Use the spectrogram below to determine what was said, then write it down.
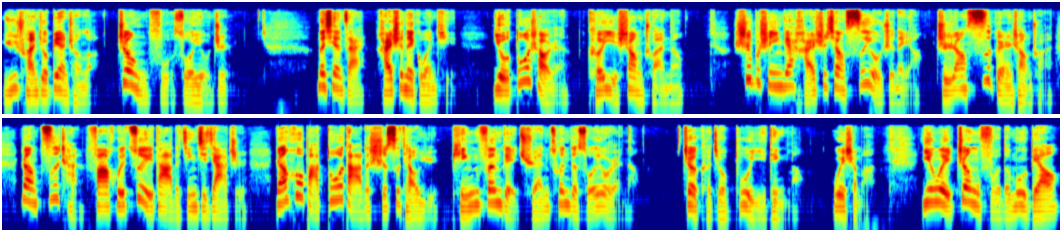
渔船就变成了政府所有制。那现在还是那个问题，有多少人可以上船呢？是不是应该还是像私有制那样，只让四个人上船，让资产发挥最大的经济价值，然后把多打的十四条鱼平分给全村的所有人呢？这可就不一定了。为什么？因为政府的目标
